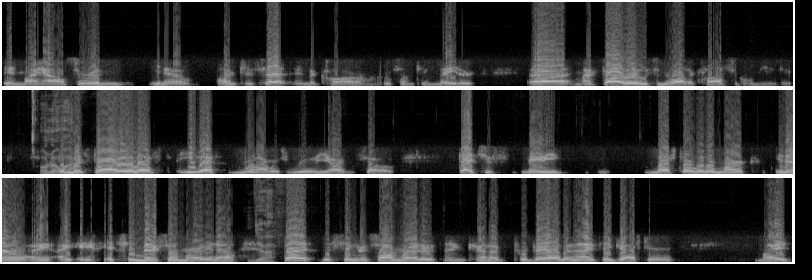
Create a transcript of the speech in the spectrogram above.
in my house or in, you know, on cassette in the car or something later. Uh, my father listened to a lot of classical music. Oh no! But my father left. He left when I was really young, so that just maybe left a little mark. You know, I, I it's in there somewhere. You know, yeah. but the singer songwriter thing kind of prevailed, and I think after my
